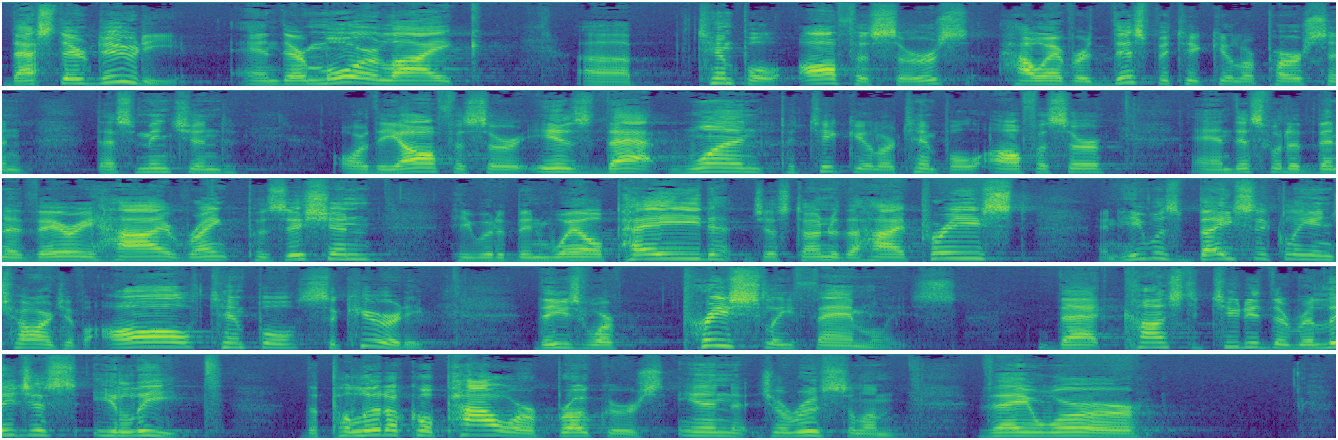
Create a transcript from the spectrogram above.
that's their duty and they're more like uh, temple officers. However, this particular person that's mentioned, or the officer, is that one particular temple officer, and this would have been a very high rank position. He would have been well paid, just under the high priest, and he was basically in charge of all temple security. These were priestly families that constituted the religious elite the political power brokers in Jerusalem. They were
